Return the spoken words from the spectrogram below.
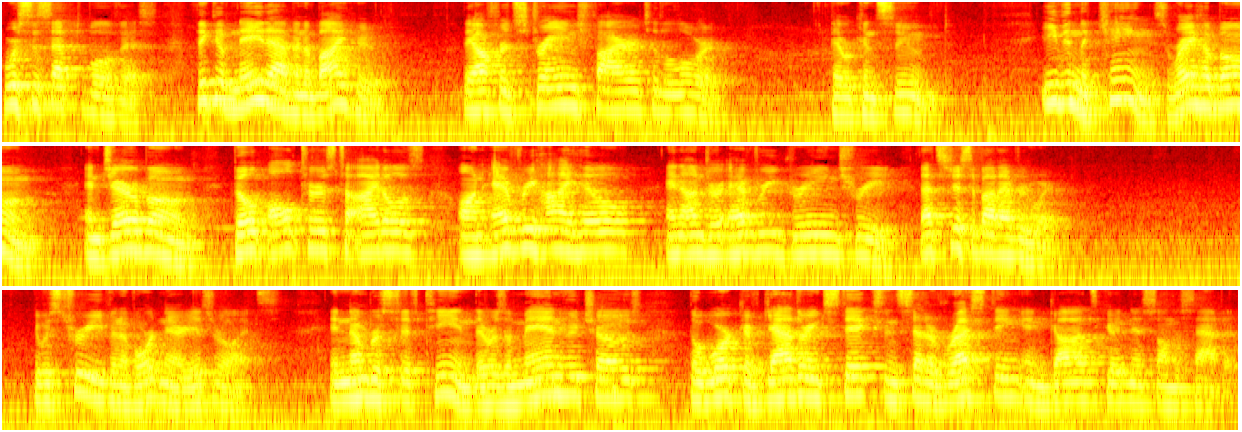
were susceptible of this. Think of Nadab and Abihu. They offered strange fire to the Lord. They were consumed. Even the kings, Rehoboam and Jeroboam, built altars to idols on every high hill and under every green tree. That's just about everywhere. It was true even of ordinary Israelites. In Numbers 15, there was a man who chose the work of gathering sticks instead of resting in God's goodness on the Sabbath.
